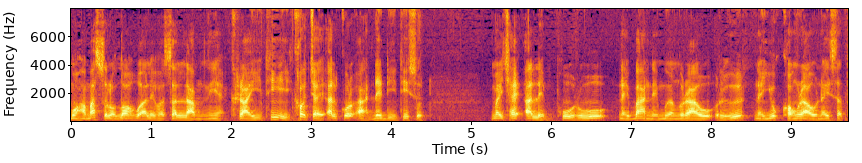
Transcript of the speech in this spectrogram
มุฮัมมัดสุลลัลฮุอะลัยฮิวะสัลลัมเนี่ยใครที่เข้าใจอัลกุรอานได้ดีที่สุด ไม่ใช่อาเลมผู้รู้ในบ้านในเมืองเรา หรือในยุคของเราในศต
